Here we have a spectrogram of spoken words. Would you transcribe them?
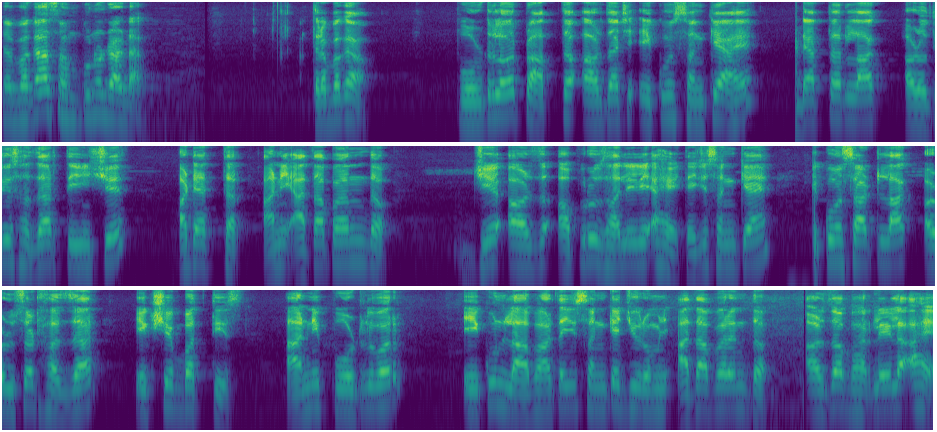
तर बघा संपूर्ण डाटा तर बघा पोर्टलवर प्राप्त अर्जाची एकूण संख्या आहे अठ्याहत्तर लाख अडतीस हजार तीनशे अठ्याहत्तर आणि आतापर्यंत जे अर्ज अप्रूव्ह झालेले आहे त्याची संख्या आहे एकोणसाठ लाख अडुसष्ट हजार एकशे बत्तीस आणि पोर्टलवर एकूण लाभार्थ्याची संख्या झिरो. म्हणजे आतापर्यंत अर्ज भरलेला आहे.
